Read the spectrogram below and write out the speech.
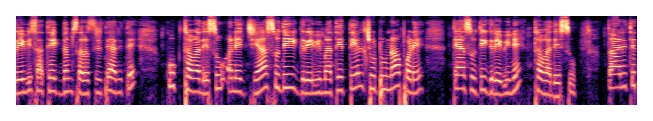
ગ્રેવી સાથે એકદમ સરસ રીતે આ રીતે કૂક થવા દેશું અને જ્યાં સુધી ગ્રેવીમાંથી તેલ છૂટું ન પડે ત્યાં સુધી ગ્રેવીને થવા દેશું. તો આ રીતે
